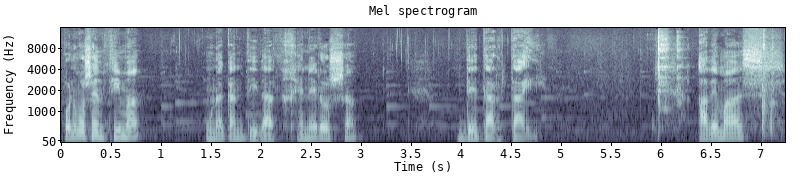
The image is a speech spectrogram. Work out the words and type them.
Ponemos encima una cantidad generosa de tartay. Además,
